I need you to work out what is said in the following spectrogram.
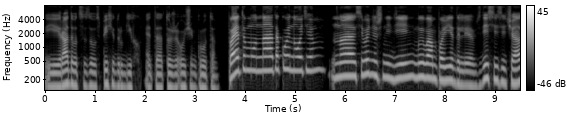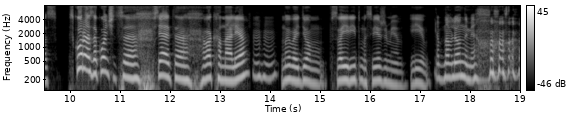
И радоваться за успехи других, это тоже очень круто. Поэтому на такой ноте, на сегодняшний день мы вам поведали здесь и сейчас Скоро закончится вся эта вакханалия. Угу. Мы войдем в свои ритмы свежими и Обновленными.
